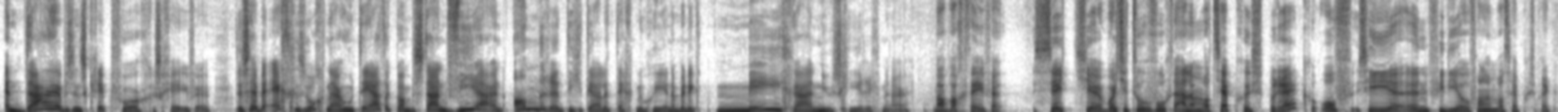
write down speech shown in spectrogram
En daar hebben ze een script voor geschreven. Dus ze hebben echt gezocht naar hoe theater kan bestaan via een andere digitale technologie. En daar ben ik mega nieuwsgierig naar. Maar wacht even. Zit je, word je toegevoegd aan een WhatsApp-gesprek of zie je een video van een WhatsApp-gesprek?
